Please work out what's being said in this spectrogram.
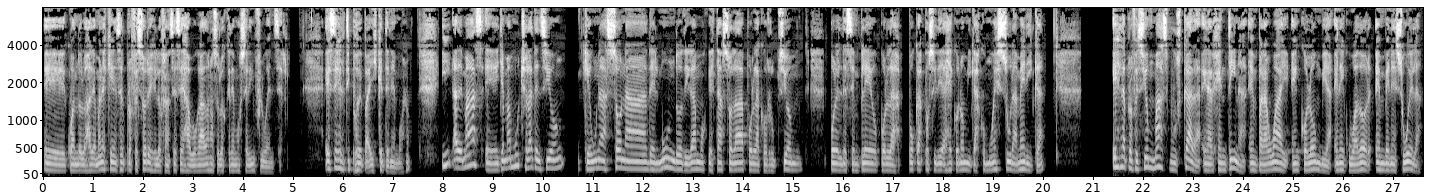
Eh, cuando los alemanes quieren ser profesores y los franceses abogados, nosotros queremos ser influencer. Ese es el tipo de país que tenemos, ¿no? Y además eh, llama mucho la atención que una zona del mundo, digamos, que está asolada por la corrupción, por el desempleo, por las pocas posibilidades económicas como es Sudamérica, es la profesión más buscada en Argentina, en Paraguay, en Colombia, en Ecuador, en Venezuela.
